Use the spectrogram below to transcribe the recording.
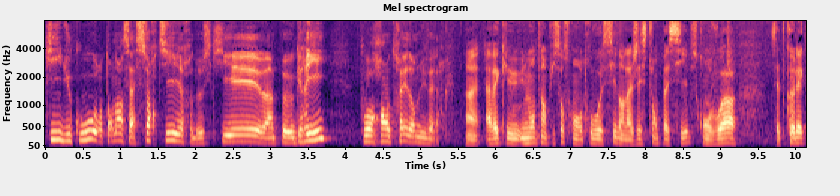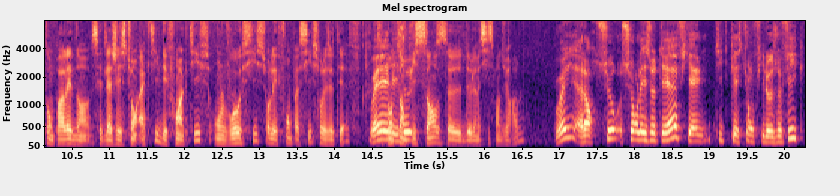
qui du coup ont tendance à sortir de ce qui est un peu gris pour rentrer dans du vert. avec une montée en puissance qu'on retrouve aussi dans la gestion passive, ce qu'on voit cette collecte, on parlait, c'est de la gestion active, des fonds actifs. On le voit aussi sur les fonds passifs, sur les ETF. Oui, Cette en e puissance de, l'investissement durable. Oui, alors sur, sur les ETF, il y a une petite question philosophique.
